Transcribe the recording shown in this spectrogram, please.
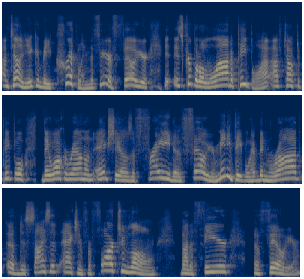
I'm telling you, it can be crippling. The fear of failure, it, it's crippled a lot of people. I, have talked to people, they walk around on eggshells afraid of failure. Many people have been robbed of decisive action for far too long by the fear of failure.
